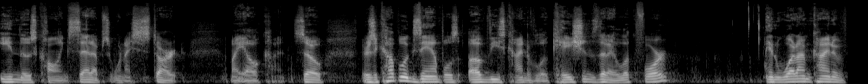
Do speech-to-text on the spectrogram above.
in those calling setups when I start my elk hunt. So there's a couple examples of these kind of locations that I look for. And what I'm kind of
